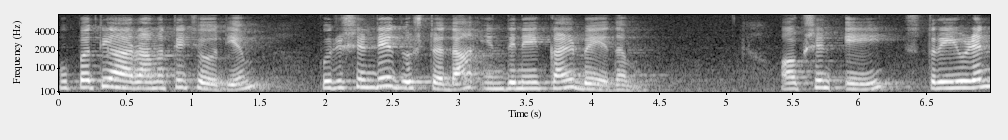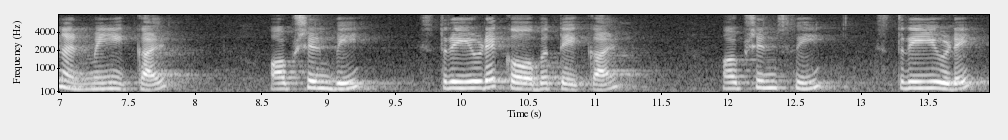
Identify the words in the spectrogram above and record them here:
മുപ്പത്തി ആറാമത്തെ ചോദ്യം പുരുഷന്റെ ദുഷ്ടത എന്തിനേക്കാൾ ഭേദം? ഓപ്ഷൻ എ സ്ത്രീയുടെ നന്മയേക്കാൾ. ഓപ്ഷൻ ബി സ്ത്രീയുടെ കോപത്തേക്കാൾ. ഓപ്ഷൻ സി സ്ത്രീയുടെ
